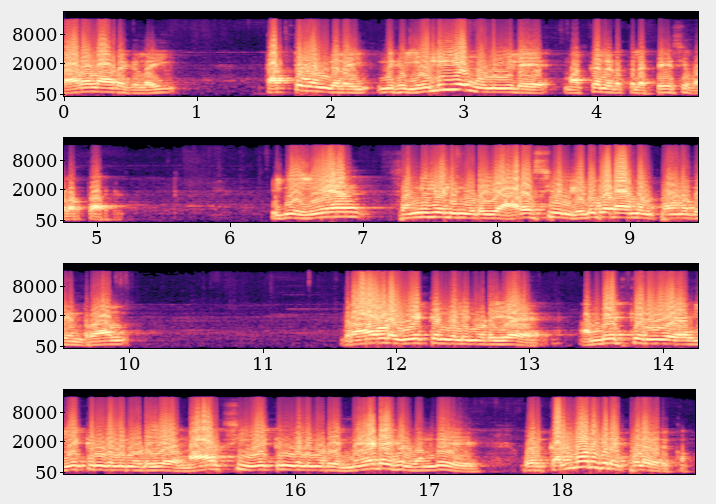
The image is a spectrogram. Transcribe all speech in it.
வரலாறுகளை தத்துவங்களை மிக எளிய மொழியிலே மக்களிடத்தில் பேசி வளர்த்தார்கள். இங்கே ஏன் சங்கிகளினுடைய அரசியல் எடுபடாமல் போனது என்றால் திராவிட இயக்கங்களினுடைய அம்பேத்கரிய இயக்கங்களினுடைய மார்க்சி இயக்கங்களினுடைய மேடைகள் வந்து ஒரு கல்லூரிகளைப் போல இருக்கும்.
